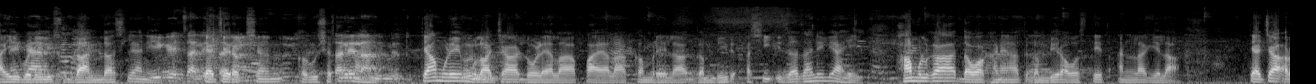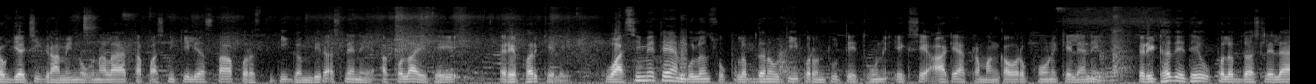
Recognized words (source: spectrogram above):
आई वडील सुद्धा अंध असल्याने त्याचे. रक्षण करू शकले नाही. त्यामुळे मुलाच्या डोळ्याला पायाला कमरेला गंभीर अशी इजा झालेली आहे हा मुलगा दवाखान्यात गंभीर अवस्थेत आणला गेला त्याच्या आरोग्याची ग्रामीण रुग्णालयात तपासणी केली असता परिस्थिती गंभीर असल्याने अकोला येथे रेफर केले. वाशिम येथे अँब्युलन्स उपलब्ध नव्हती परंतु तेथून एकशे आठ या क्रमांकावर फोन केल्याने रिठद येथे उपलब्ध असलेल्या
